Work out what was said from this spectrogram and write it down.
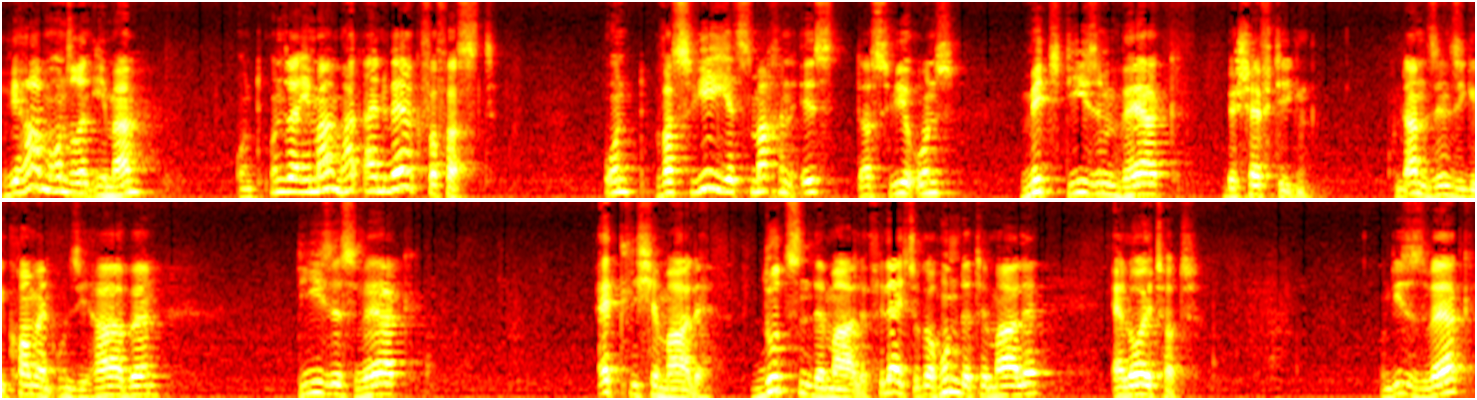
wir haben unseren Imam, Und unser Imam hat ein Werk verfasst. Und was wir jetzt machen, ist, dass wir uns mit diesem Werk beschäftigen. Und dann sind sie gekommen und sie haben dieses Werk etliche Male, Dutzende Male, vielleicht sogar hunderte Male erläutert. Und dieses Werk,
